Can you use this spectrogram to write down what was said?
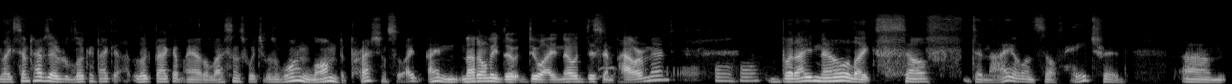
like sometimes I look back look back at my adolescence, which was one long depression. So I, I not only do do I know disempowerment, mm-hmm. but I know like self denial and self hatred. Um,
